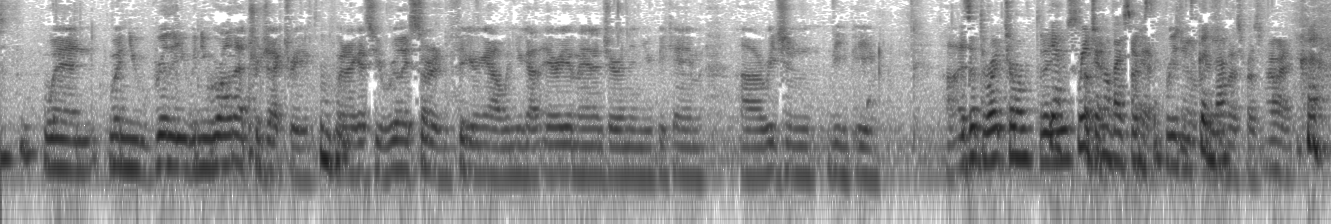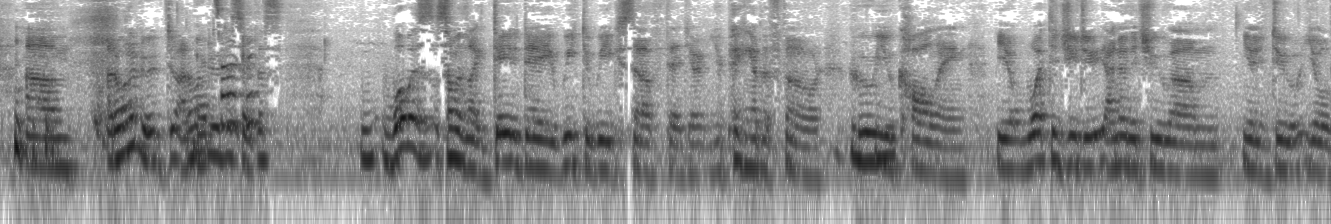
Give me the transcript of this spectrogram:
mm-hmm. when when you really when you were on that trajectory Mm-hmm. when I guess you really started figuring out when you got area manager and then you became uh, region VP. Uh, is that the right term that I Yeah, use? regional okay. vice president. Okay, regional, good regional enough. vice president. All right. um, I don't want to do. I don't want to do this good. this. What was some of the like day to day, week to week stuff that you're, you're picking up the phone? Who are you calling? You know, what did you do? I know that you um, you know, do you'll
